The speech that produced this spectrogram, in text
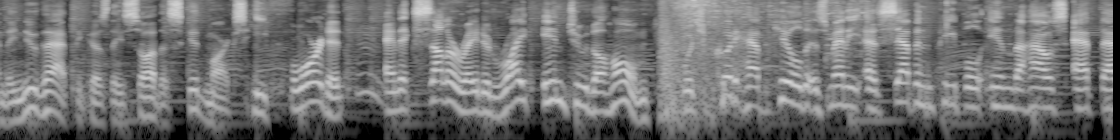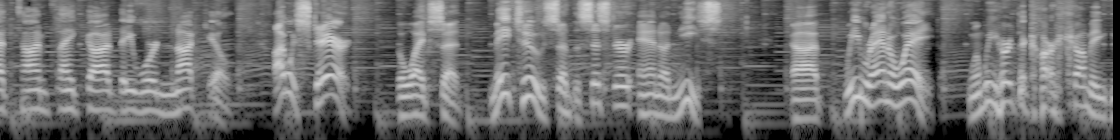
And they knew that because they saw the skid marks. He floored it and accelerated right into the home, which could have killed as many as seven people in the house at that time. Thank God they were not killed. I was scared, the wife said. Me too, said the sister and a niece. Uh, we ran away. When we heard the car coming,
